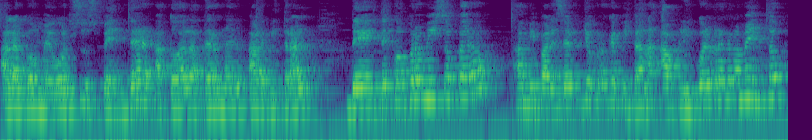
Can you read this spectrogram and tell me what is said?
a la Conmebol suspender a toda la terna arbitral de este compromiso, pero a mi parecer yo creo que Pitana aplicó el reglamento,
